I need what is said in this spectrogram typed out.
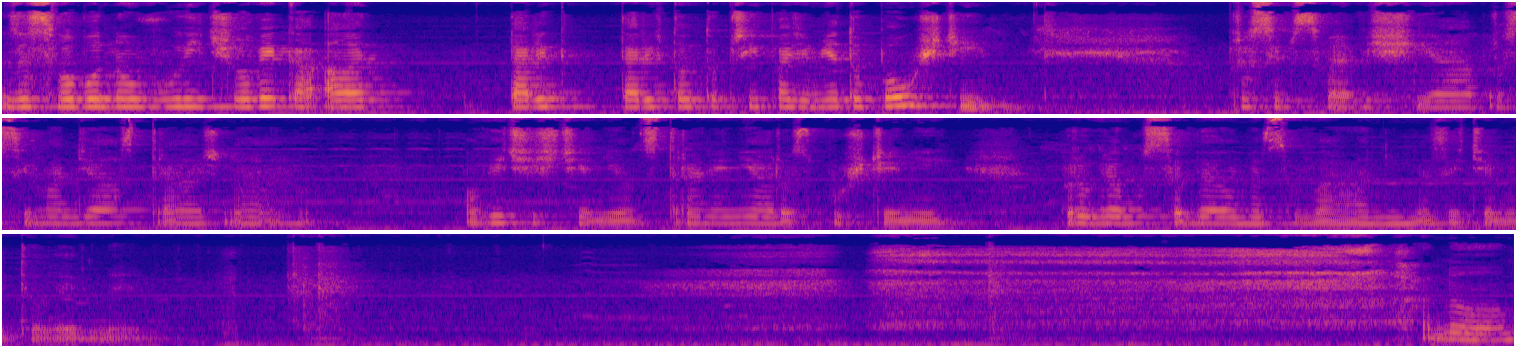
ze svobodnou vůlí člověka, ale tady, tady v tomto případě mě to pouští. Prosím své vyšší já, prosím Anděla Strážného o vyčištění, odstranění a rozpuštění programu sebeomezování mezi těmito lidmi. No,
